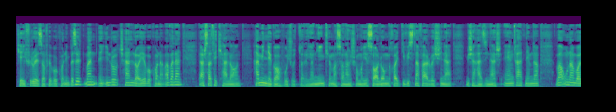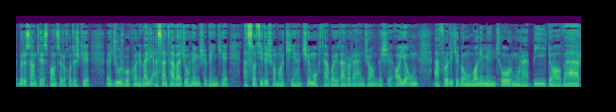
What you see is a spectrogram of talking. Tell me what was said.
کیفی رو اضافه بکنیم. بذارید من این رو چند لایه بکنم. اولا در سطح کلان همین نگاه وجود داره. یعنی اینکه مثلا شما یه سالن می‌خواید 200 نفر بشینن میشه هزینهش انقدر نمی‌دونم و اونم باید بره سمت اسپانسر خودش که جور بکنه. ولی اصلا توجه نمیشه به اینکه اساتید شما کیان چه محتوایی قرار انجام بشه. آیا اون افرادی که به عنوان منتور مربی داور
